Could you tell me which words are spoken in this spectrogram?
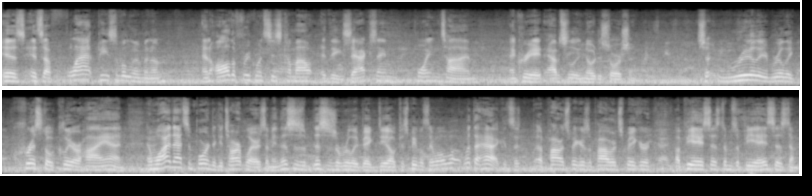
is it's a flat piece of aluminum and all the frequencies come out at the exact same point in time and create absolutely no distortion. So really, really crystal clear high end. And why that's important to guitar players? I mean, this is a, this is a really big deal because people say, "Well, what, what the heck? It's a, a powered speaker is a powered speaker, a PA system's a PA system."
